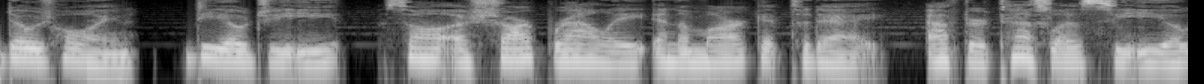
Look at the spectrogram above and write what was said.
Dogecoin, DOGE, saw a sharp rally in the market today, after Tesla's CEO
